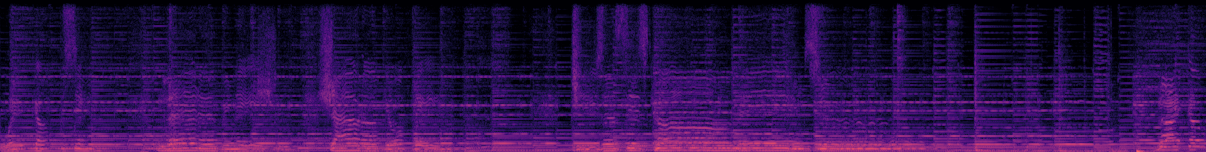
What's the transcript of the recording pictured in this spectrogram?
wake up the sinner. Let every nation shout of your faith. Jesus is coming soon. Like a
